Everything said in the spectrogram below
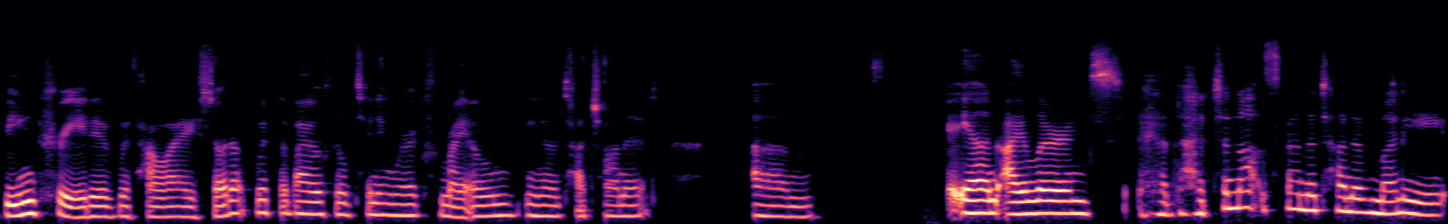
being creative with how I showed up with the biofield tuning work for my own, you know, touch on it. Um, and I learned that to not spend a ton of money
